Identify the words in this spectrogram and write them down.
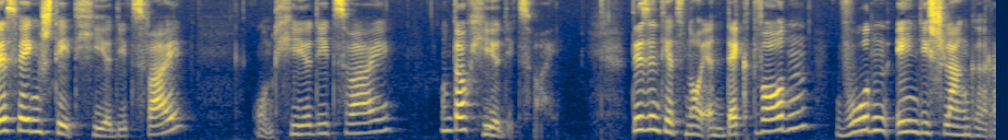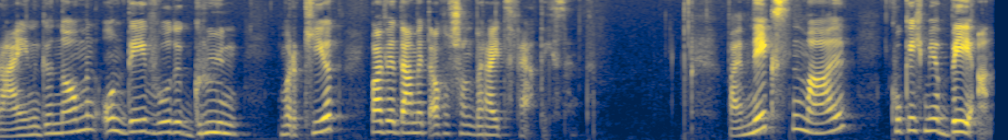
Deswegen steht hier die 2 und hier die 2 und auch hier die zwei. Die sind jetzt neu entdeckt worden, wurden in die Schlange reingenommen und die wurde grün markiert, weil wir damit auch schon bereits fertig sind. Beim nächsten Mal gucke ich mir B an.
